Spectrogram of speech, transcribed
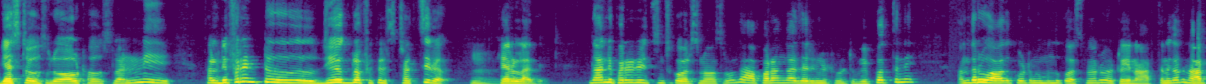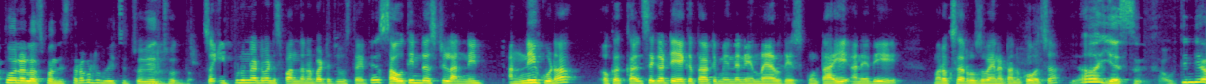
గెస్ట్ హౌస్లు అవుట్ హౌస్లు అన్నీ చాలా డిఫరెంట్ జియోగ్రఫికల్ స్ట్రక్చర్ కేరళది. దాన్ని పరిరక్షించుకోవాల్సిన అవసరం ఉంది. ఆ పరంగా జరిగినటువంటి విపత్తుని అందరూ ఆదుకోవడానికి ముందుకు వస్తున్నారు. అటు నార్త్ కదా నార్త్ వాళ్ళు ఎలా స్పందిస్తారో కూడా వేచి చూద్దాం. సో ఇప్పుడున్నటువంటి స్పందన బట్టి చూస్తే అయితే సౌత్ ఇండస్ట్రీలు అన్ని అన్నీ కూడా ఒక కలిసిగట్టి ఏకతాటి మీద నిర్ణయాలు తీసుకుంటాయి అనేది మరొకసారి రుజువైనట్టు అనుకోవచ్చా? ఎస్ సౌత్ ఇండియా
